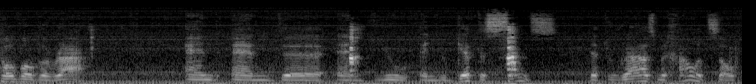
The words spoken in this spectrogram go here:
tov over ra, and and uh, and you and you get the sense that ra is mechal itself,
